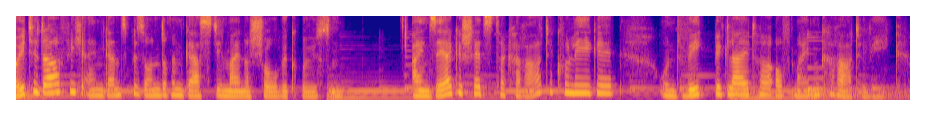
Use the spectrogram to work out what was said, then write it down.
Heute darf ich einen ganz besonderen Gast in meiner Show begrüßen. Ein sehr geschätzter Karate-Kollege und Wegbegleiter auf meinem Karateweg.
